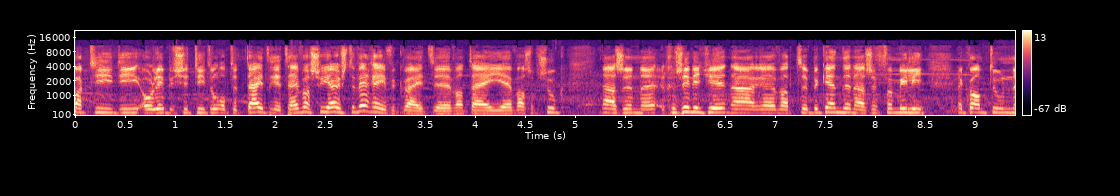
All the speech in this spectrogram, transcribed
pakt hij die Olympische titel op de tijdrit. Hij was zojuist de weg even kwijt. Uh, want hij uh, was op zoek naar zijn uh, gezinnetje, naar wat bekenden, naar zijn familie. En kwam toen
